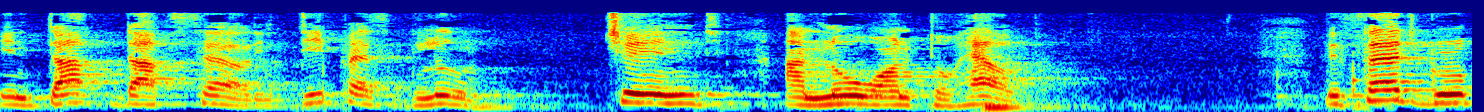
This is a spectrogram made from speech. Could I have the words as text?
in dark, dark cell, in deepest gloom, chained, and no one to help. The third group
